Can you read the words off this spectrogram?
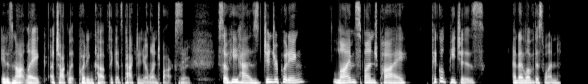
It is not like a chocolate pudding cup that gets packed in your lunchbox. Right. So he has ginger pudding, lime sponge pie, pickled peaches, and I love this one,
